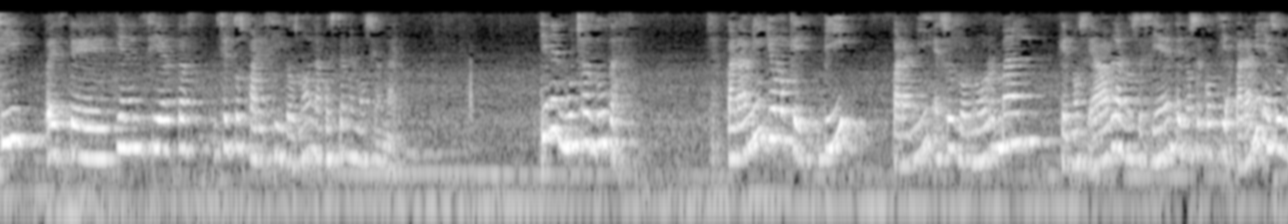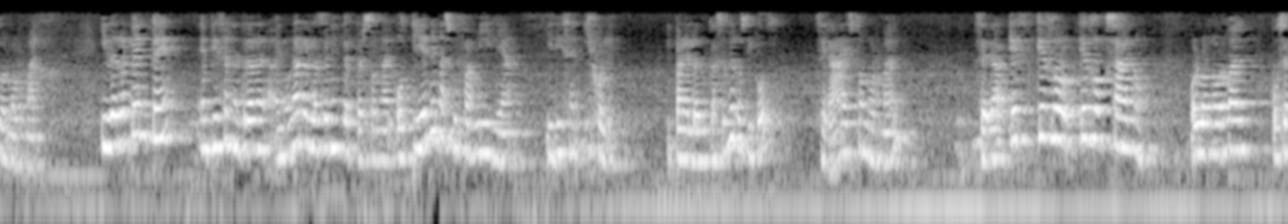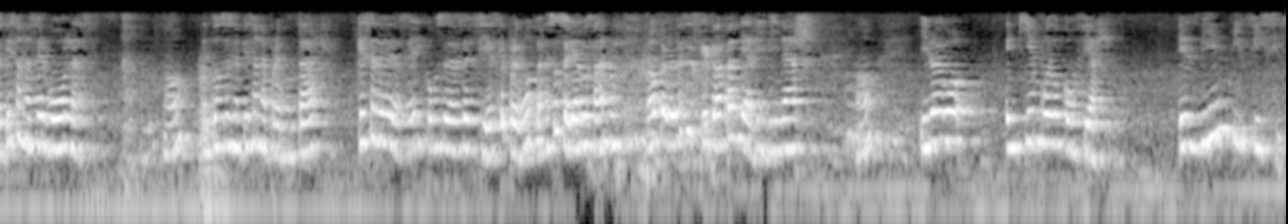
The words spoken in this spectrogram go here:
sí este, tienen ciertas, ciertos parecidos ¿no? en la cuestión emocional. Tienen muchas dudas. Para mí, yo lo que vi, para mí eso es lo normal, que no se habla, no se siente, no se confía. Para mí eso es lo normal. Y de repente empiezan a entrar en una relación interpersonal o tienen a su familia y dicen, híjole, ¿y para la educación de los hijos? ¿Será esto normal? ¿Será? ¿Qué es, lo, qué es lo sano o lo normal? Pues empiezan a hacer bolas, ¿no? Entonces empiezan a preguntar qué se debe hacer y cómo se debe hacer. Si es que preguntan, eso sería lo sano, ¿no? Pero a veces que tratan de adivinar, ¿no? Y luego, ¿en quién puedo confiar? Es bien difícil.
